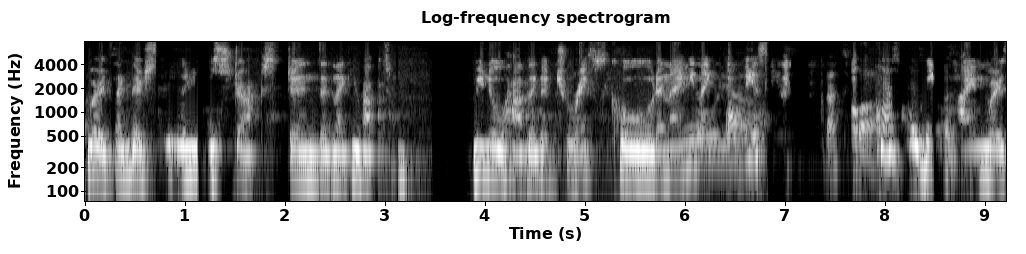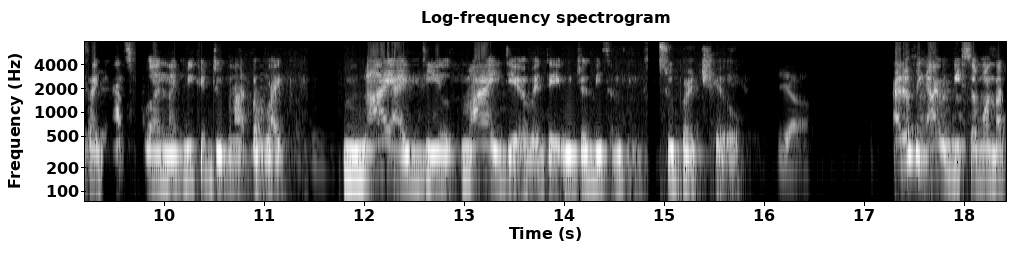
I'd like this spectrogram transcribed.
where it's like there's so many distractions and like you have to you know have like a dress code and I mean like Oh, yeah. obviously That's of fun. course there'll be a time where it's like that's fun like we could do that but like Mhm. my ideal my idea of a date would just be something super chill. Yeah. I don't think I would be someone that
